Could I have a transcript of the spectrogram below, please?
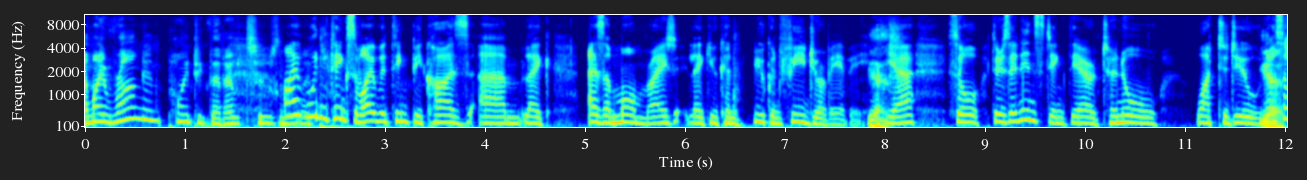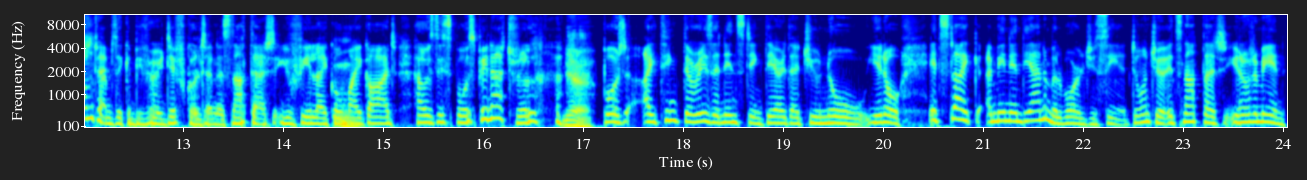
am I wrong in pointing that out, Susan? I Like- wouldn't think so. I would think because, um, like, as a mum, right, like you can you can feed your baby. Yes. Yeah. So there's an instinct there to know what to do. Now sometimes it can be very difficult, and it's not that you feel like, oh my God, how is this supposed to be natural? Yeah. but I think there is an instinct there that you know. You know, it's like I mean, in the animal world, you see it, don't you? It's not that you know what I mean.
